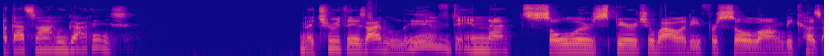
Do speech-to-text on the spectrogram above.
But that's not who God is. And the truth is, I lived in that solar spirituality for so long because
